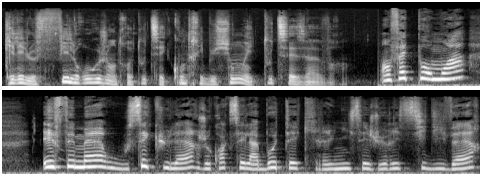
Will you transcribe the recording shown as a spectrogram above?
quel est le fil rouge entre toutes ces contributions et toutes ces œuvres? En fait, pour moi, éphémère ou séculaire, je crois que c'est la beauté qui réunit ces juristes si divers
